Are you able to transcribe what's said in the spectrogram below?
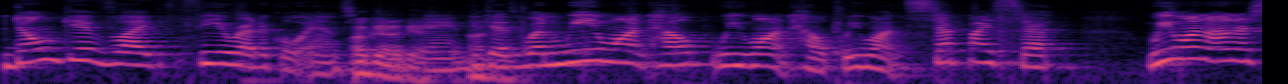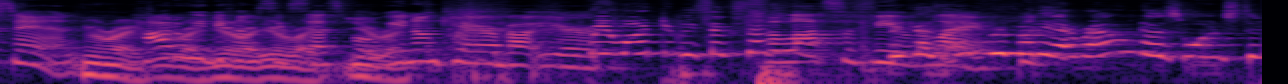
don't give like theoretical answers. Okay, okay, Because okay. when we want help, we want help. We want step by step. We want to understand. You're right, How you're do we right, become you're successful? you're We right. don't care about your. We want to be successful. Philosophy of life. everybody around us wants to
